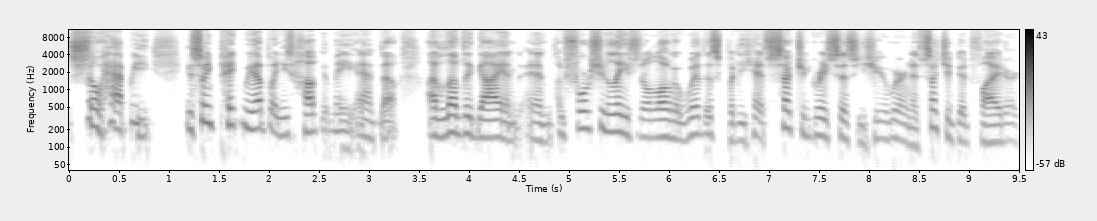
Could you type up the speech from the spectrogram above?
so happy. And so he picked me up and he's hugging me. And uh, I love the guy. And, and unfortunately, he's no longer with us, but he had such a great sense of humor and is such a good fighter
